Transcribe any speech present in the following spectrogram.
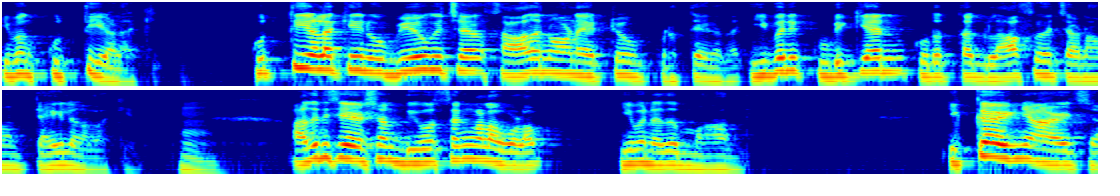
ഇവൻ കുത്തിയിളക്കി. കുത്തിയിളക്കിയതിന് ഉപയോഗിച്ച സാധനമാണ് ഏറ്റവും പ്രത്യേകത. ഇവന് കുടിക്കാൻ കൊടുത്ത ഗ്ലാസ് വെച്ചാണ് അവൻ ടൈൽ ഇളക്കിയത്. അതിനുശേഷം ദിവസങ്ങളോളം ഇവനത് മാന്തി. ഇക്കഴിഞ്ഞ ആഴ്ച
